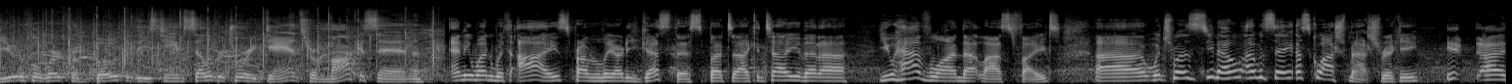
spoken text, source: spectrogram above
Beautiful work from both of these teams. Celebratory dance from Moccasin. Anyone with eyes probably already guessed this, but uh, I can tell you that uh, you have won that last fight, uh, which was, you know, I would say a squash match, Ricky. It, uh,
